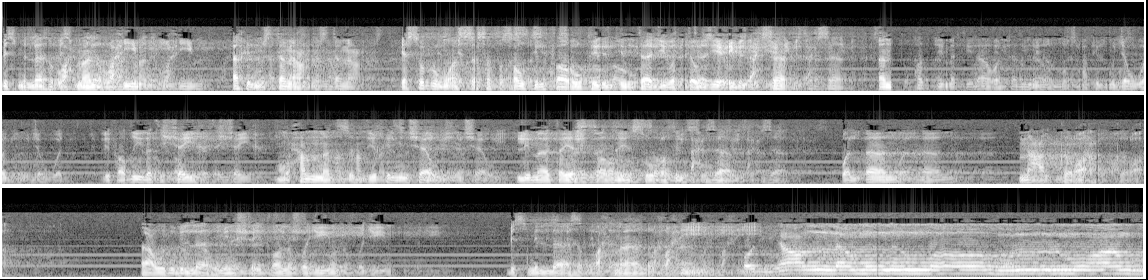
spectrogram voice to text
بسم الله الرحمن الرحيم. أخي المستمع يسر مؤسسة صوت الفاروق للإنتاج والتوزيع بالأحساء أن تقدم تلاوة من المصحف المجود لفضيلة الشيخ محمد صديق المنشاوي لما تيسر من سورة الأحزاب. والآن مع القراءة. أعوذ بالله من الشيطان الرجيم. بسم الله الرحمن الرحيم. قد يعلم الله المعوقين.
